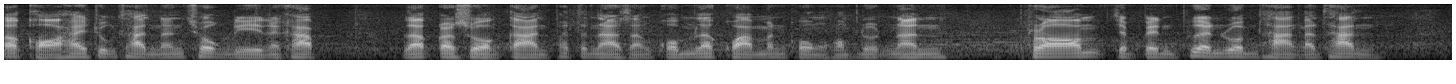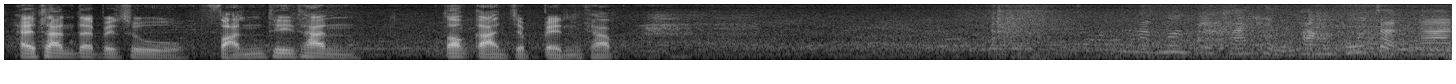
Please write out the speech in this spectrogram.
ก็ขอให้ทุกท่านนั้นโชคดีนะครับ แล้วกระทรวงการพัฒนาสังคมและความมั่นคงของมนุษย์นั้น พร้อมจะเป็นเพื่อนร่วมทางกับท่าน ให้ท่านได้ไปสู่ฝันที่ท่านต้องการจะเป็นครับรัฐมนตรีคะเห็นทางผู้จัดงาน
